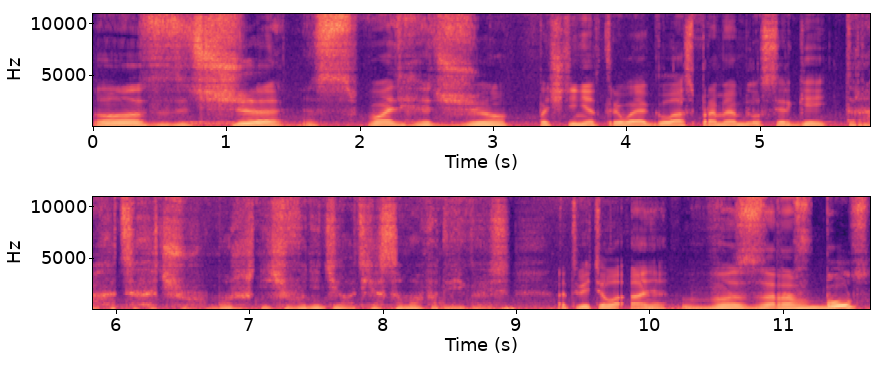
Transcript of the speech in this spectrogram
«О, ты че? Спать хочу!» Почти не открывая глаз, промямлил Сергей. Трахаться хочу. Можешь ничего не делать, я сама подвигаюсь. Ответила Аня. «Возравбулс?»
